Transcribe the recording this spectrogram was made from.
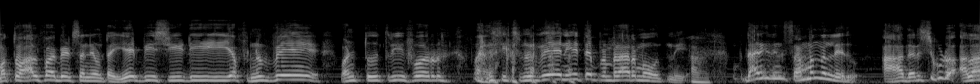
మొత్తం ఆల్ఫాబెట్స్ అన్ని ఉంటాయి. A B C D E F నువ్వే one two three four five six నువ్వే అని అయితే ప్రారంభం అవుతుంది. దానికి దీనికి సంబంధం లేదు. ఆ దర్శకుడు అలా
